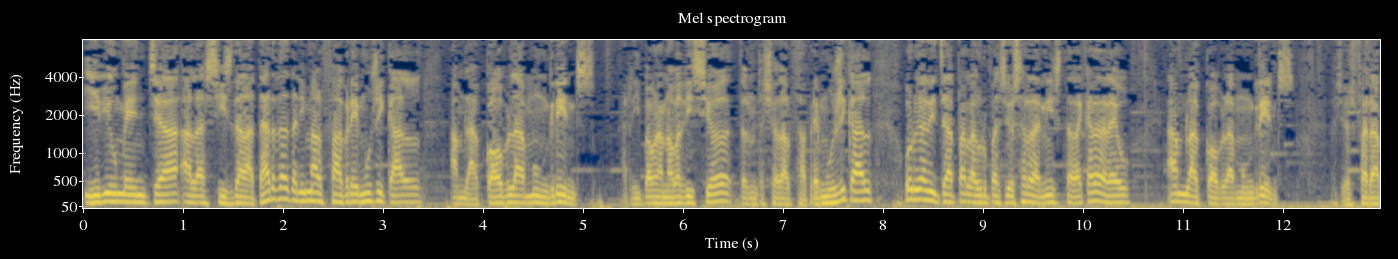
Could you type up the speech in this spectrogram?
i diumenge a les 6 de la tarda tenim el Febrer Musical amb la Cobla Montgrins. Arriba una nova edició doncs, això del Febrer Musical organitzat per l'agrupació sardanista de Cardedeu amb la Cobla Montgrins. Això es farà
